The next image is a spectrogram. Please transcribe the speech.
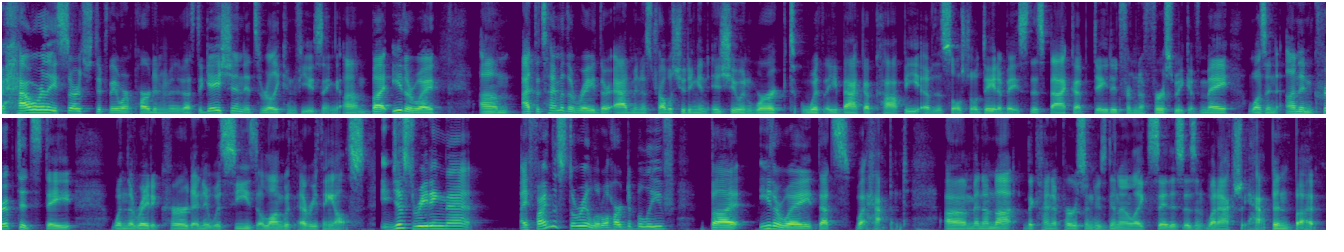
how were they searched if they weren't part of an investigation? It's really confusing. Um, but either way. Um, at the time of the raid, their admin was troubleshooting an issue and worked with a backup copy of the social database. This backup, dated from the first week of May, was an unencrypted state when the raid occurred and it was seized along with everything else. Just reading that, I find the story a little hard to believe, but either way, that's what happened. Um, and I'm not the kind of person who's gonna like say this isn't what actually happened, but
